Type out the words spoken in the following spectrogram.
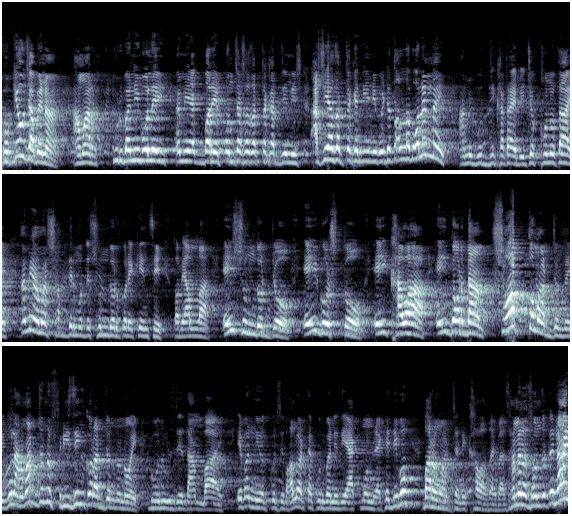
ঠকেও যাবে না। আমার কুরবানি বলেই আমি একবারে পঞ্চাশ হাজার টাকার জিনিস, আশি হাজার টাকা নিয়ে নিব। এটা তো আল্লাহ বলেন নাই। আমি বুদ্ধি খাটায়, বিচক্ষণতায়, আমি আমার সাধ্যের মধ্যে সুন্দর করে কিনছি। তবে আল্লাহ, এই সৌন্দর্য, এই গোস্ত এই খাওয়া, এই দরদাম সব তোমার জন্য, এগুলো আমার জন্য ফ্রিজিং করার জন্য নয়। গরুর যে দাম ভাই, এবার নিয়ত করছি, ভালো একটা কুরবানি দিয়ে এক মন রেখে দিব, বারো মাস জানি খাওয়া যায় বা ঝামেলা ঝঞ্ঝটে নাই।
